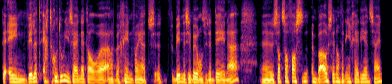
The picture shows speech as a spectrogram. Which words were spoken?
de een wil het echt goed doen. Je zei net al uh, aan het begin van ja, het, verbinden zit bij ons in het DNA. Uh, dus dat zal vast een, een bouwsteen of een ingrediënt zijn.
